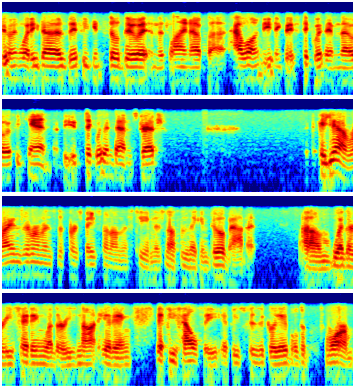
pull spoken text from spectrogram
doing what he does. If he can still do it in this lineup, uh, how long do you think they stick with him though? If he can't, do you stick with him down the stretch? Yeah, Ryan Zimmerman's the first baseman on this team. There's nothing they can do about it. Um, whether he's hitting, whether he's not hitting, if he's healthy, if he's physically able to perform,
